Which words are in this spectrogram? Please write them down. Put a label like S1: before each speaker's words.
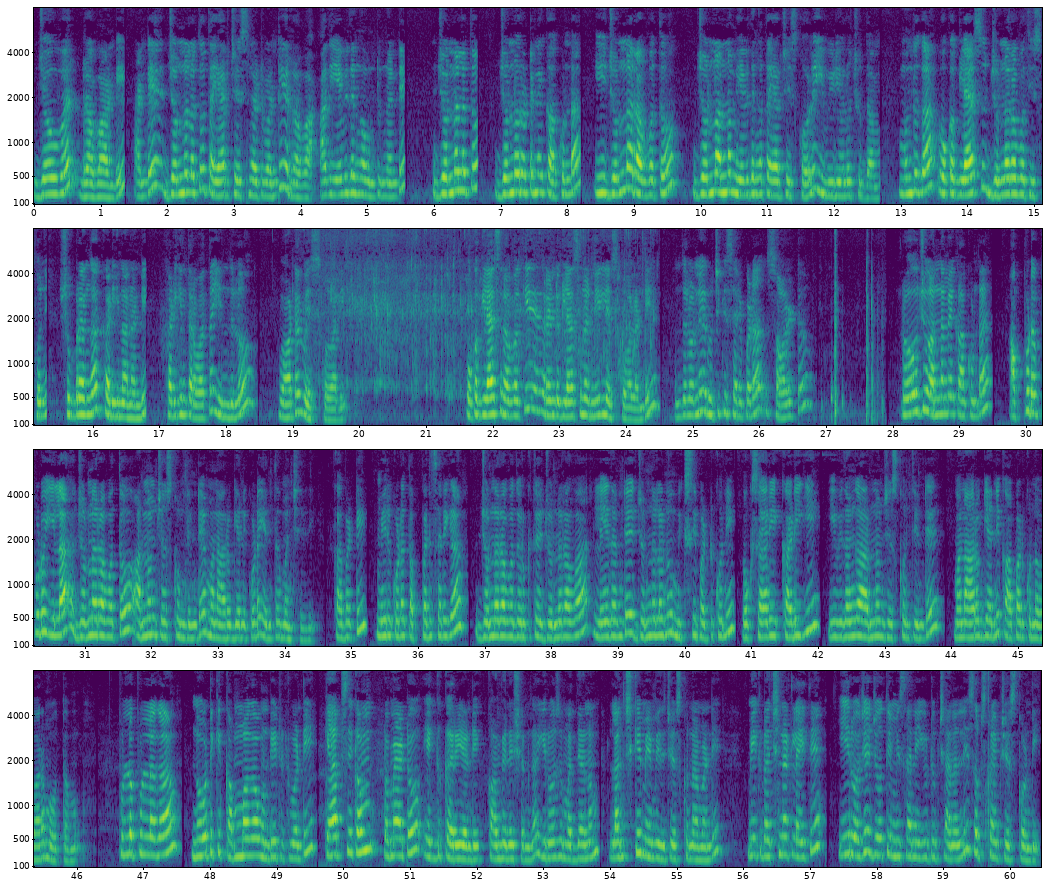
S1: జోవర్ రవ్వ అండి. అంటే జొన్నలతో తయారు చేసినటువంటి రవ్వ. అది ఏ విధంగా ఉంటుందంటే జొన్నలతో జొన్న రొట్టెనే కాకుండా ఈ జొన్న రవ్వతో జొన్న అన్నం ఏ విధంగా తయారు చేసుకోవాలో ఈ వీడియోలో చూద్దాము ముందుగా ఒక గ్లాసు జొన్న రవ్వ తీసుకొని శుభ్రంగా కడిగినానండి. కడిగిన తర్వాత ఇందులో వాటర్ వేసుకోవాలి. ఒక గ్లాస్ రవ్వకి రెండు గ్లాసుల నీళ్ళు వేసుకోవాలండి. అందులోనే రుచికి సరిపడా సాల్ట్. రోజు అన్నమే కాకుండా అప్పుడప్పుడు ఇలా జొన్న రవ్వతో అన్నం చేసుకుని తింటే మన ఆరోగ్యానికి కూడా ఎంతో మంచిది. కాబట్టి మీరు కూడా తప్పనిసరిగా జొన్న రవ్వ దొరికితే జొన్న రవ్వ లేదంటే జొన్నలను మిక్సీ పట్టుకొని ఒకసారి కడిగి ఈ విధంగా అన్నం చేసుకొని తింటే మన ఆరోగ్యాన్ని కాపాడుకున్న వారం అవుతాము. పుల్ల పుల్లగా నోటికి కమ్మగా ఉండేటటువంటి క్యాప్సికమ్ టొమాటో ఎగ్ కర్రీ అండి కాంబినేషన్గా. ఈరోజు మధ్యాహ్నం లంచ్కి మేము ఇది చేసుకున్నామండి. మీకు నచ్చినట్లయితే ఈరోజే జ్యోతి మిస్ అనే యూట్యూబ్ ఛానల్ని సబ్స్క్రైబ్ చేసుకోండి.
